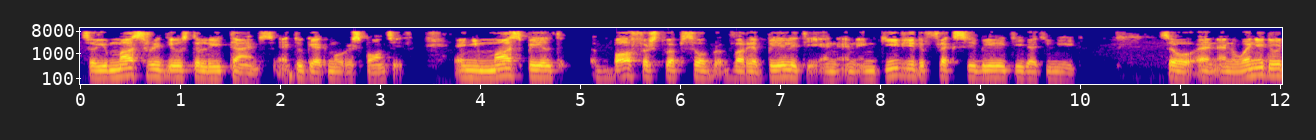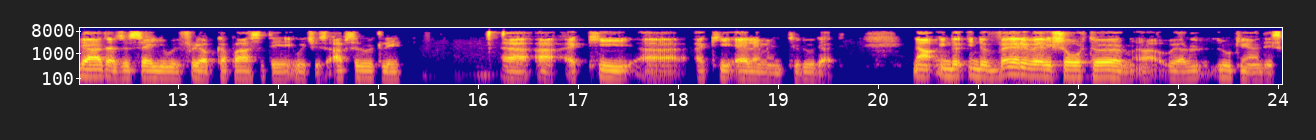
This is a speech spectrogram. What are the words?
So you must reduce the lead times uh, to get more responsive. And you must build buffers to absorb variability and, and, and give you the flexibility that you need. So, and, and when you do that, as I say, you will free up capacity, which is absolutely uh, a key uh, a key element to do that. Now, in the in the very very short term, uh, we are looking at this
